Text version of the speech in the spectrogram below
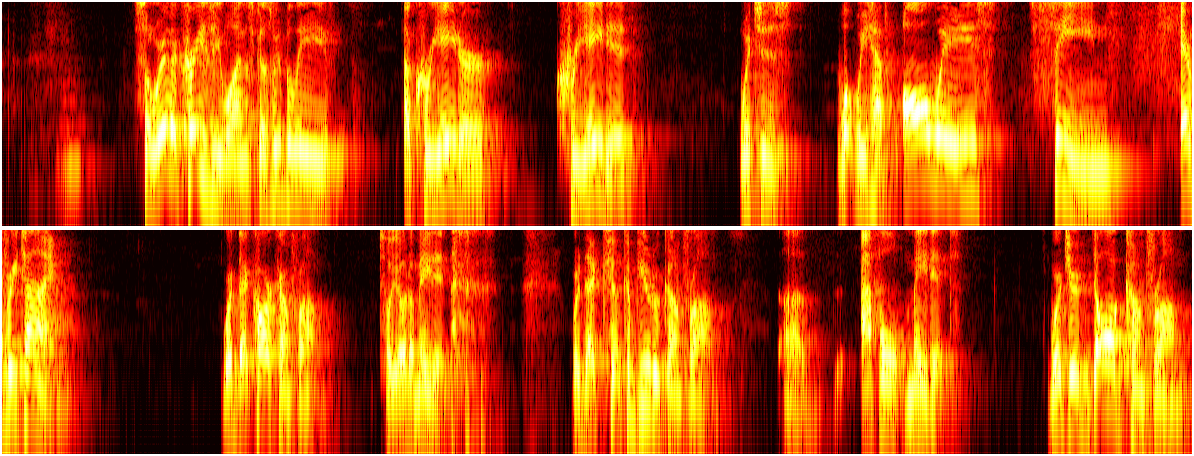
so, we're the crazy ones because we believe a creator created which is what we have always seen every time. Where'd that car come from? Toyota made it. Where'd that computer come from? Uh, Apple made it. Where'd your dog come from?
